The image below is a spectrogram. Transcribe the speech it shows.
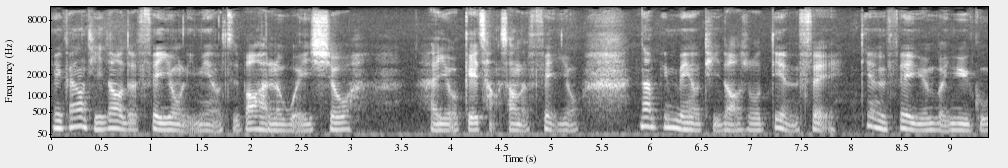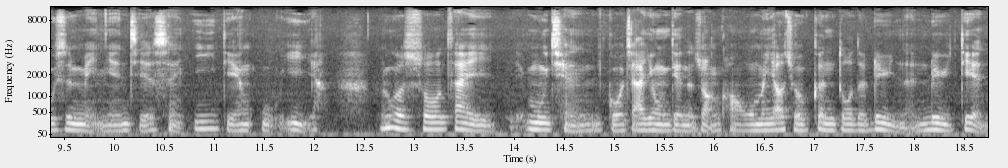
因为刚刚提到的费用里面哦，只包含了维修，还有给厂商的费用，那并没有提到说电费。电费原本预估是每年节省一点五亿啊。如果说在目前国家用电的状况，我们要求更多的绿能绿电，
